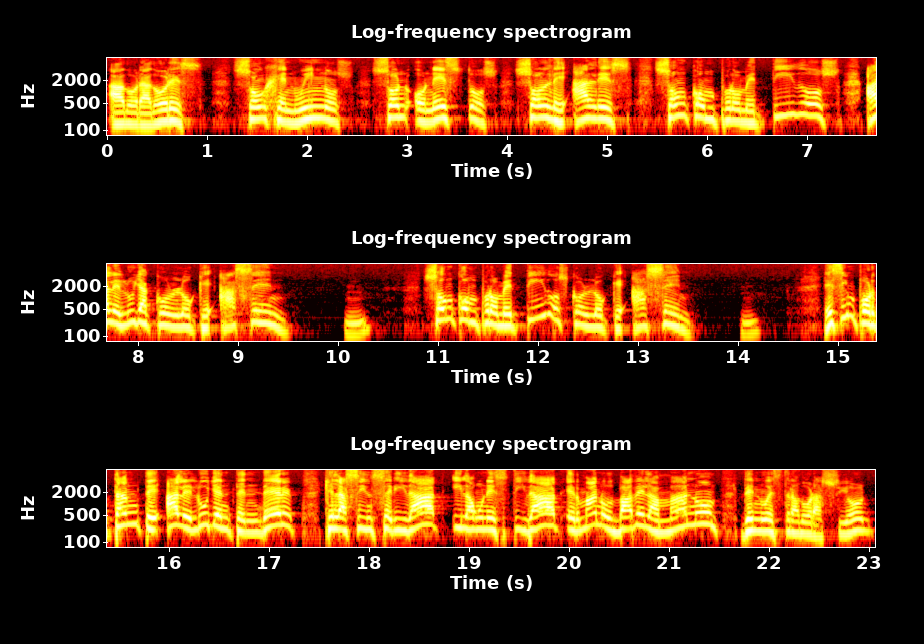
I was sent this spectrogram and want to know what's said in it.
adoradores, son genuinos, son honestos, son leales, son comprometidos, aleluya, con lo que hacen. ¿Mm? Son comprometidos con lo que hacen. ¿Mm? Es importante, aleluya, entender que la sinceridad y la honestidad, hermanos, va de la mano de nuestra adoración.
